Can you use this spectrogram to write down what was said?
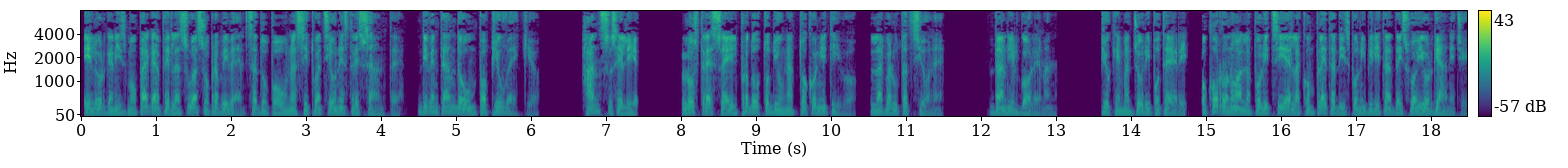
E l'organismo paga per la sua sopravvivenza dopo una situazione stressante, diventando un po' più vecchio. Hans Selye. Lo stress è il prodotto di un atto cognitivo, la valutazione. Daniel Goleman. Più che maggiori poteri, occorrono alla polizia la completa disponibilità dei suoi organici,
